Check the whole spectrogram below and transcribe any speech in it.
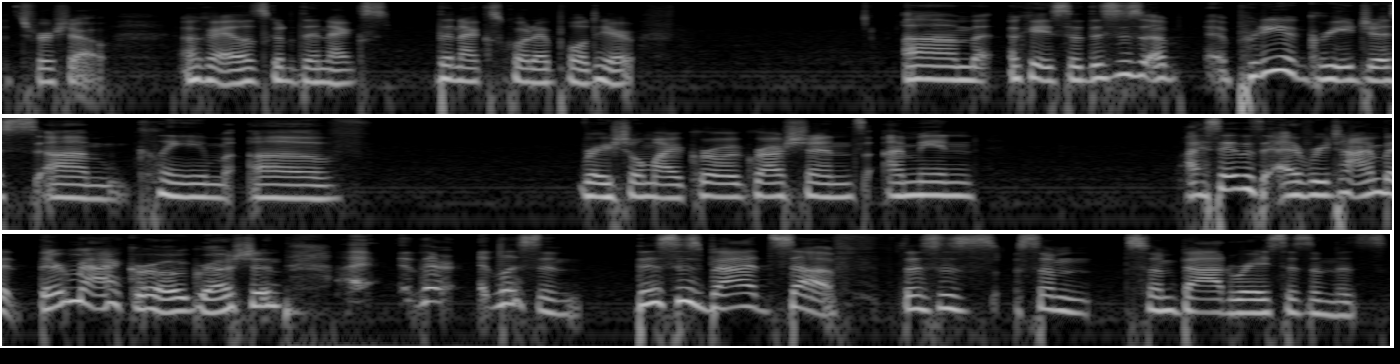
It's for show." Okay, let's go to the next the next quote I pulled here. Um, okay, so this is a, a pretty egregious um, claim of racial microaggressions. I mean, I say this every time, but they're macroaggression. I, they're listen. This is bad stuff. This is some some bad racism that's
